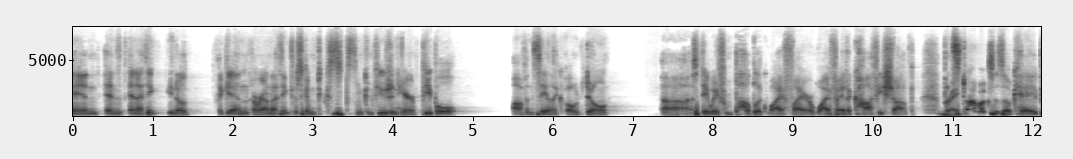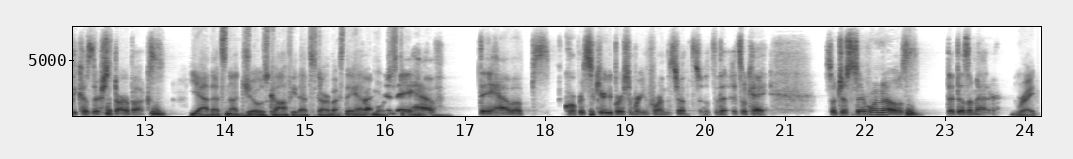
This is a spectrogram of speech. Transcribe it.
and and and I think you know again around I think there's some some confusion here. People often say like, "Oh, don't uh, stay away from public Wi-Fi or Wi-Fi at a coffee shop." But Right. Starbucks is okay because they're Starbucks, Yeah, that's not Joe's coffee, that's Starbucks. They have right? more and they have they have a corporate security person working for them, so it's, so it's it's okay. So just so everyone knows, that doesn't matter. Right.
